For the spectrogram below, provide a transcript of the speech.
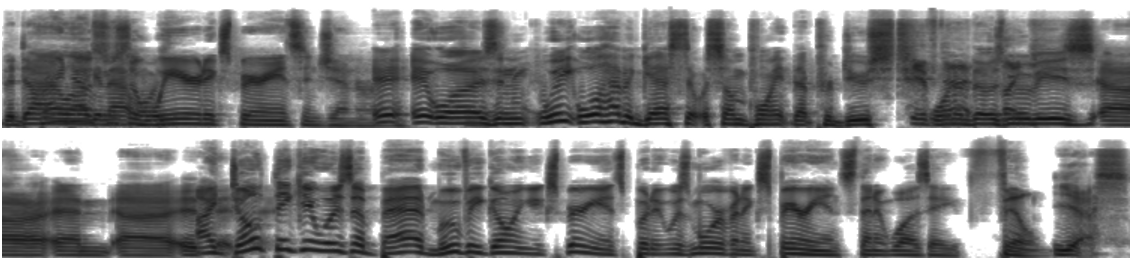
The dialogue Grindhouse in was a one was weird experience in general. It, it was, and we we'll have a guest at some point that produced If one that, of those like- movies, uh, and uh, it, I don't think it was a bad movie going experience, but it was more of an experience than it was a film. Yes,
